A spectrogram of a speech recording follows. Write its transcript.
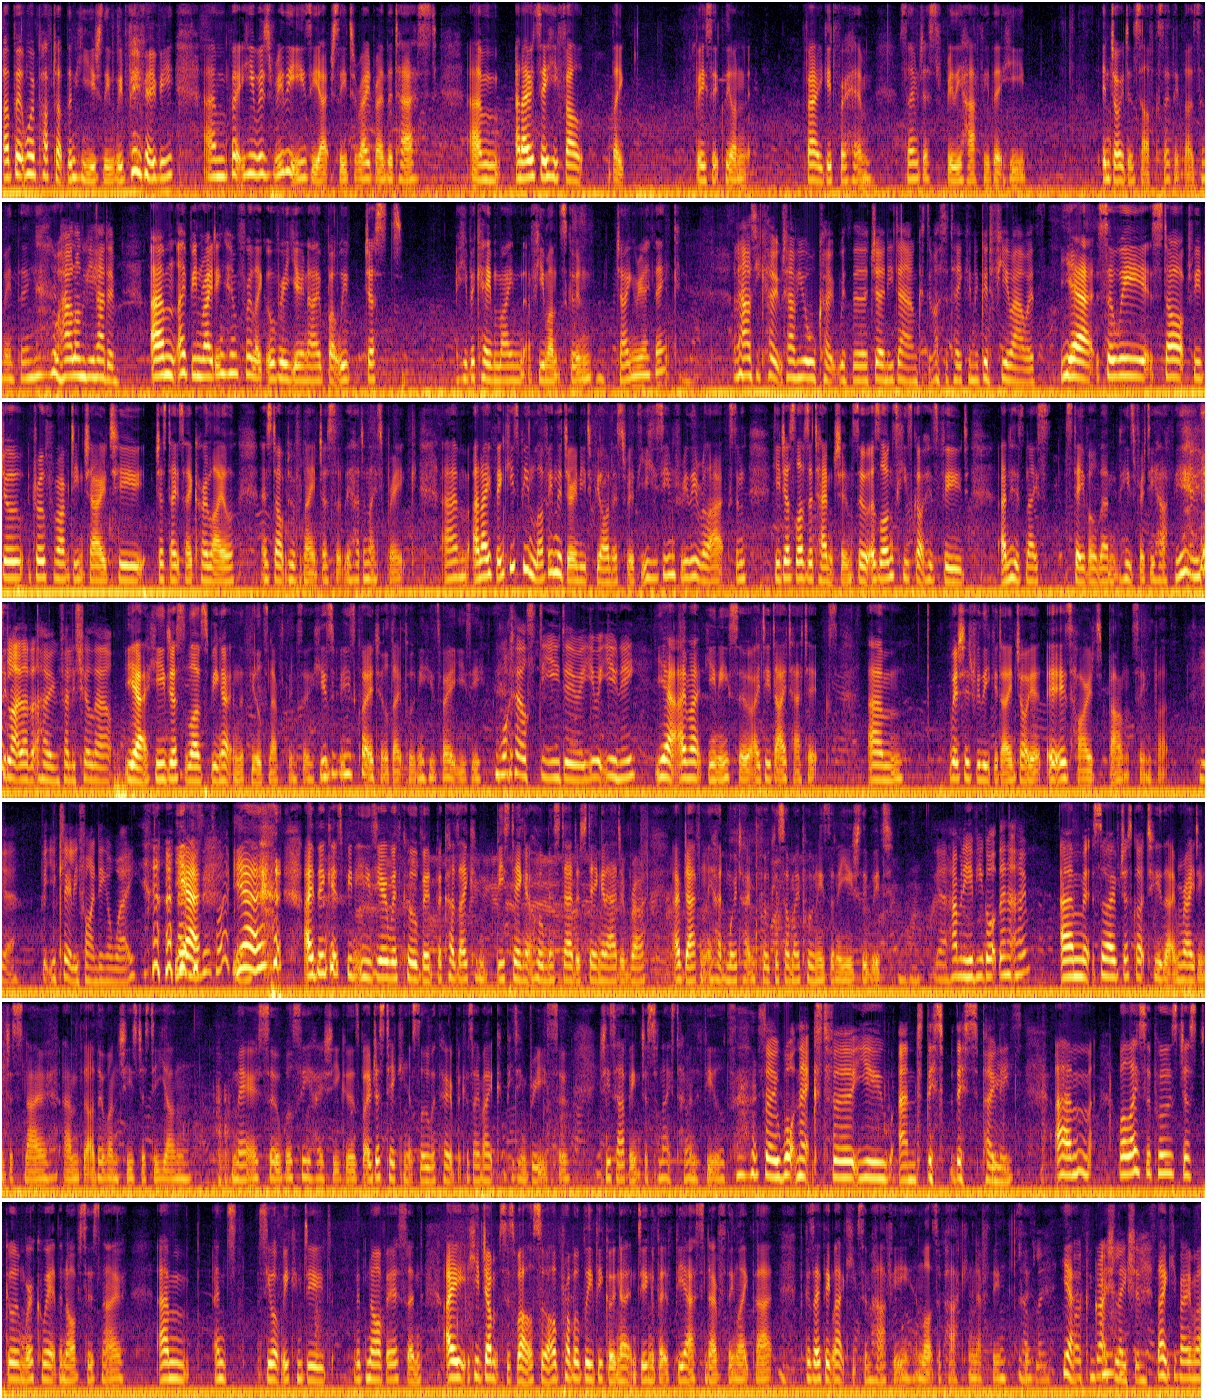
a bit more puffed up than he usually would be, maybe. Um, but he was really easy actually to ride round the test. Um, and I would say he felt like basically on very good for him. So I'm just really happy that he enjoyed himself because I think that's the main thing. Well, how long have you had him? Um, I've been riding him for like over a year now, but we've just he became mine a few months ago in January, I think. And how's he coped? How have you all coped with the journey down? Because it must have taken a good few hours. Yeah, so we stopped. We drove, drove from Aberdeenshire to just outside Carlisle and stopped overnight just so that they had a nice break. Um, and I think he's been loving the journey, to be honest with you. He seems really relaxed and he just loves attention. So as long as he's got his food and his nice stable, then he's pretty happy. And is he like that at home, fairly chilled out? yeah, he just loves being out in the fields and everything. So he's he's quite a chilled out pony. He's very easy. What else do you do? Are you at uni? Yeah, I'm at uni, so I do dietetics, um, which is really good. I enjoy it. It is hard balancing, but Yeah. But you're clearly finding a way. yeah, yeah. I think it's been easier with COVID because I can be staying at home instead of staying in Edinburgh. I've definitely had more time to focus on my ponies than I usually would. Yeah. How many have you got then at home? Um, so I've just got two that I'm riding just now. Um, the other one, she's just a young mare, so we'll see how she goes. But I'm just taking it slow with her because I'm out competing breeze, so she's having just a nice time in the field. So what next for you and this this pony? Um, well, I suppose just go and work away at the novices now, um, and see what we can do with novice. And I he jumps as well, so I'll probably be going out and doing a bit of BS and everything like that because I think that keeps him happy and lots of hacking and everything. So, Lovely. yeah. Well, congratulations. Thank you very much.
